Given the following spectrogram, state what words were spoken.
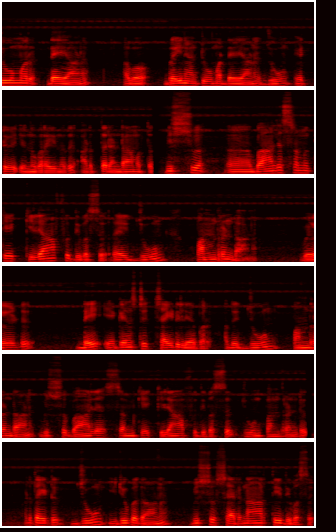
tumour day ആണ് അപ്പോൾ ബ്രെയിൻ ആൻഡ് ട്യൂമർ ഡേ ആണ് ജൂൺ എട്ട് എന്ന് പറയുന്നത്. അടുത്ത രണ്ടാമത്തെ വിശ്വ ബാലശ്രമക്ക് ഖിലാഫ് ദിവസ് അതായത് ജൂൺ പന്ത്രണ്ടാണ്. World day against child labour അത് ജൂൺ പന്ത്രണ്ടാണ്. വിശ്വ ബാലശ്രം കെ ഖിലാഫ് ദിവസ് ജൂൺ പന്ത്രണ്ട്. അടുത്തായിട്ട് ജൂൺ ഇരുപതാണ് വിശ്വ ശരണാർത്ഥി ദിവസ്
